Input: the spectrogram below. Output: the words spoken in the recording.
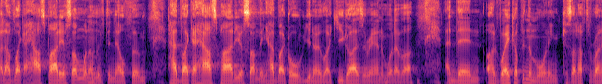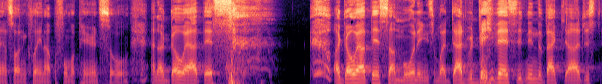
I'd have like a house party or something when I lived in Eltham, had like a house party or something, had like all, you know, like you guys around and whatever. And then I'd wake up in the morning because I'd have to run outside and clean up before my parents saw. And I'd go out there. I go out there some mornings and my dad would be there sitting in the backyard just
